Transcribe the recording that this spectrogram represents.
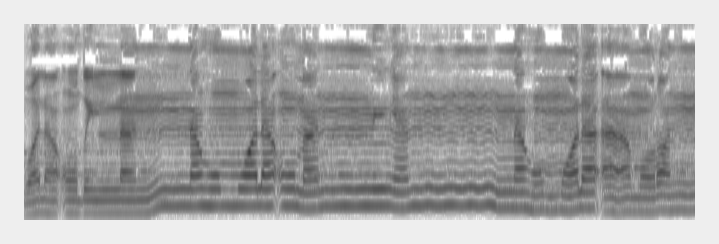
وَلَأُضِلَّنَّهُمْ وَلَأُمَنِّيَنَّهُمْ وَلَآمُرَنَّهُمْ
